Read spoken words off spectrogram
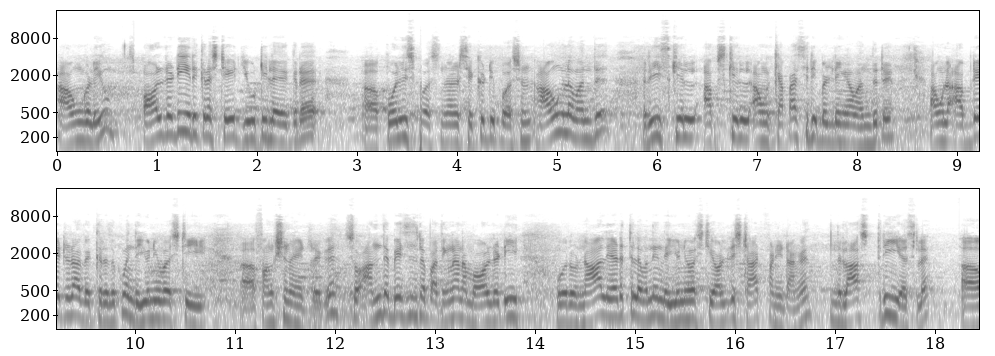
அவங்களையும் ஆல்ரெடி இருக்கிற ஸ்டேட் யூட்டியில் இருக்கிற போலீஸ் பர்சனல் செக்யூரிட்டி பர்சன் அவங்கள வந்து ரீஸ்கில் அப்ஸ்கில் அவங்க கெப்பாசிட்டி பில்டிங்கை வந்துட்டு அவங்கள அப்டேட்டடாக வைக்கிறதுக்கும் இந்த யூனிவர்சிட்டி ஃபங்க்ஷன் ஆகிட்டுருக்கு ஸோ அந்த பேசிஸில் பார்த்தீங்கன்னா நம்ம ஆல்ரெடி ஒரு நாலு இடத்துல வந்து இந்த யூனிவர்சிட்டி ஆல்ரெடி ஸ்டார்ட் பண்ணிட்டாங்க. இந்த லாஸ்ட் த்ரீ இயர்ஸில் Uh,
